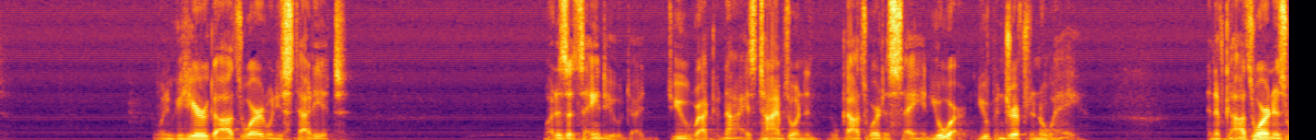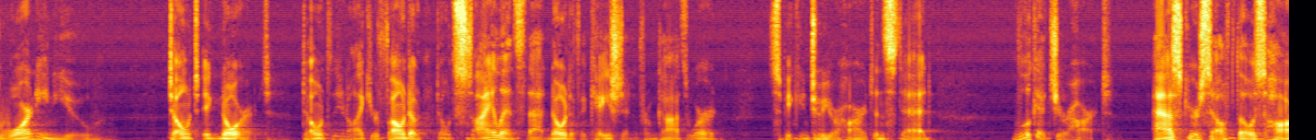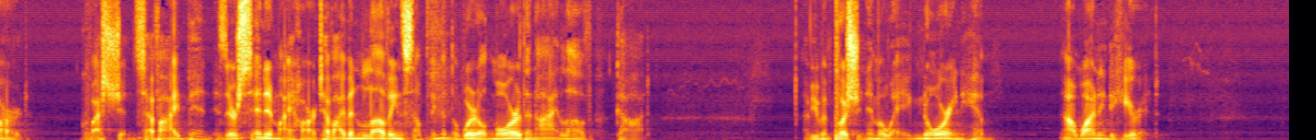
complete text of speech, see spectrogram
When you hear God's word, when you study it, what is it saying to you? Do you recognize times when God's word is saying you are, you've been drifting away? And if God's word is warning you, don't ignore it. Don't, you know, like your phone, don't, don't silence that notification from God's word speaking to your heart. Instead, look at your heart. Ask yourself those hard questions. Have I been, is there sin in my heart? Have I been loving something in the world more than I love God? Have you been pushing him away, ignoring him, not wanting to hear it?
